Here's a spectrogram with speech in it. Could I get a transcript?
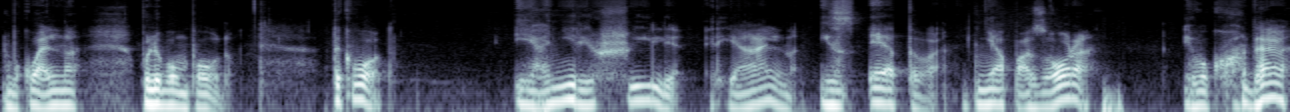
буквально по любому поводу. Так вот, и они решили реально из этого дня позора эваку... да,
